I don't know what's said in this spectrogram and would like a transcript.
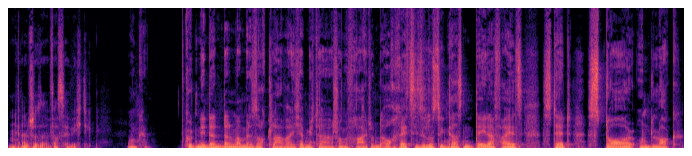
Mhm. Der Anschluss ist einfach sehr wichtig. Okay. Gut, nee, dann, dann war mir das auch klar, weil ich habe mich da schon gefragt. Und auch rechts diese lustigen Tasten, Data Files, Stat, Store und Log.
